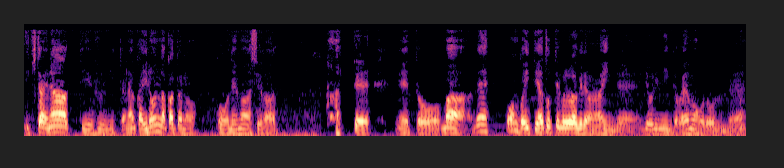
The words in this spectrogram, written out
行きたいなっていう風に言ったら、なんかいろんな方のこう根回しがあって、えっ、ー、と、まあね、ポンと行って雇ってくれるわけではないんで、料理人とか山ほどおるんでね。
